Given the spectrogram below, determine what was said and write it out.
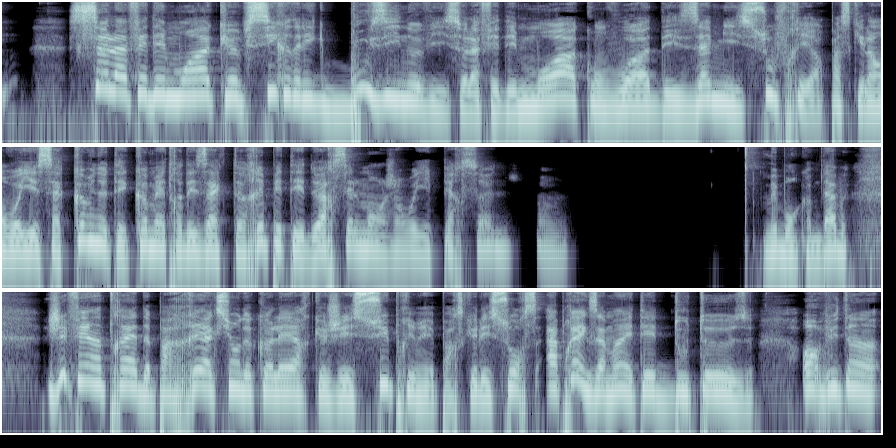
Cela fait des mois que psychodélique Bouzinovi, cela fait des mois qu'on voit des amis souffrir parce qu'il a envoyé sa communauté commettre des actes répétés de harcèlement. J'ai envoyé personne. Mais bon, comme d'hab, j'ai fait un trade par réaction de colère que j'ai supprimé parce que les sources après examen étaient douteuses. Oh putain,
